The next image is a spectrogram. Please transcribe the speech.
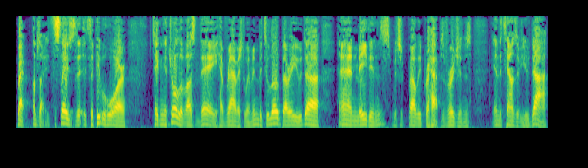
Right, I'm sorry, it's the slaves, it's the people who are taking control of us, they have ravished women, Betulot, Bari Yehuda, and maidens, which is probably perhaps virgins in the towns of Yehuda.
